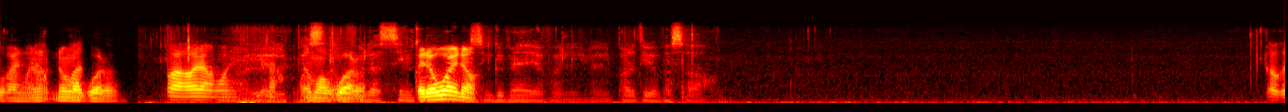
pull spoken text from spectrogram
bueno, Bueno, no, no me acuerdo. Ah, Ahora, No, bueno. el, el acuerdo. las 5, Pero bueno. y media fue el, el partido pasado. Ok.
